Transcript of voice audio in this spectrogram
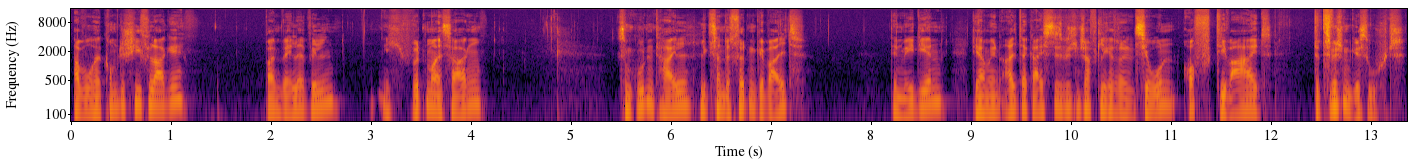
Aber woher kommt die Schieflage beim Wählerwillen? Ich würde mal sagen, zum guten Teil liegt es an der vierten Gewalt, den Medien. Die haben in alter geisteswissenschaftlicher Tradition oft die Wahrheit dazwischen gesucht.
